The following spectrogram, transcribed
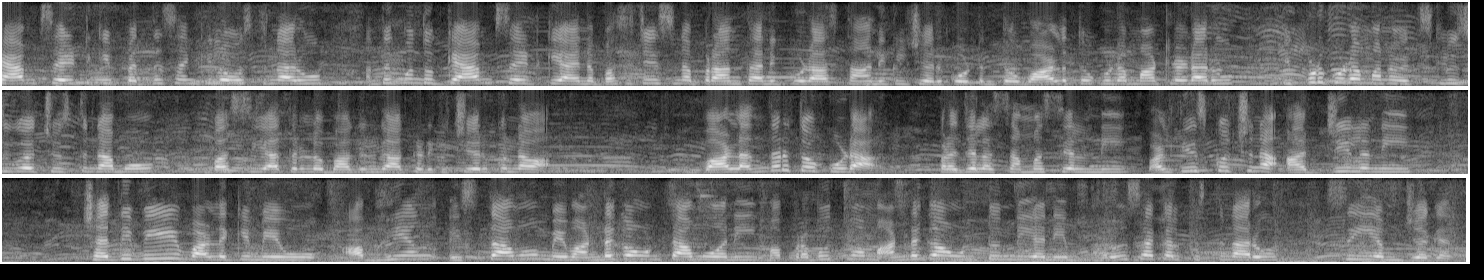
క్యాంప్ సైట్కి పెద్ద సంఖ్యలో వస్తున్నారు. అంతకుముందు క్యాంప్ సైట్కి ఆయన బస చేసిన ప్రాంతానికి కూడా స్థానికులు చేరుకోవడంతో వాళ్ళతో కూడా మాట్లాడారు. ఇప్పుడు కూడా మనం ఎక్స్క్లూజివ్గా చూస్తున్నాము. బస్సు యాత్రలో భాగంగా అక్కడికి చేరుకున్న వాళ్ళందరితో కూడా ప్రజల సమస్యలని వాళ్ళు తీసుకొచ్చిన అర్జీలని చదివి వాళ్ళకి మేము అభయం ఇస్తాము మేము అండగా ఉంటాము అని మా ప్రభుత్వం అండగా ఉంటుంది అని భరోసా కల్పిస్తున్నారు సీఎం జగన్.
